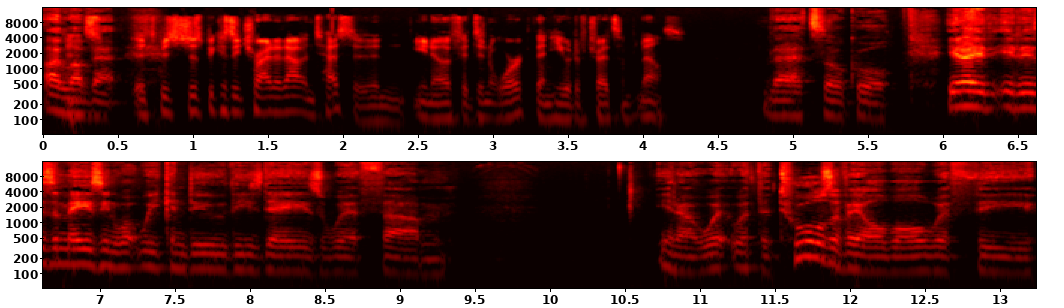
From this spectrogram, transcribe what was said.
I love that. It's, it's just because he tried it out and tested, and you know, if it didn't work, then he would have tried something else. That's so cool. You know, it, it is amazing what we can do these days with, um, you know, with, with the tools available, with the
